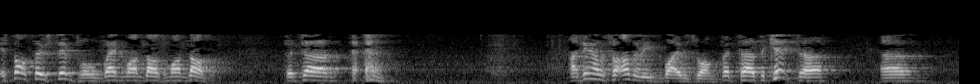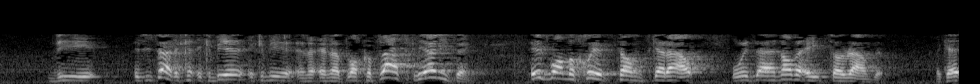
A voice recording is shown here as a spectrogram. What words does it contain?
it's not so simple when one does and one doesn't. But, um, I think that was for other reasons why it was wrong. But, uh, the Kitzah, um, the, as you said, it can, it can be, a, it can be in a, in a block of flats, it can be anything. Is one mechuyev telling tell to get out, or is there another eight around it? Okay?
